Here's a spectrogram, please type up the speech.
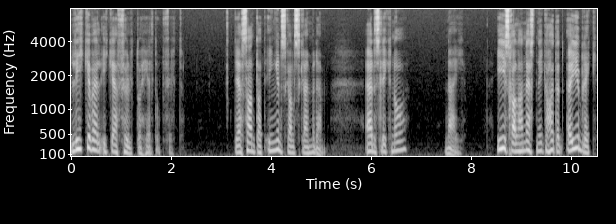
likevel ikke er fullt og helt oppfylt. Det er sant at ingen skal skremme dem. Er det slik nå? Nei. Israel har nesten ikke hatt et øyeblikk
